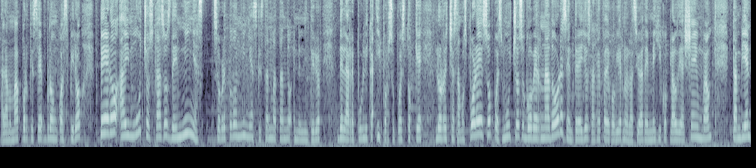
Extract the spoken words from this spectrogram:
a la mamá porque se broncoaspiró. Pero hay muchos casos de niñas, sobre todo niñas que están matando en el interior de la República y por supuesto que lo rechazamos. Por eso pues muchos gobernadores, entre ellos la jefa de gobierno de la Ciudad de México, Claudia Sheinbaum, también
